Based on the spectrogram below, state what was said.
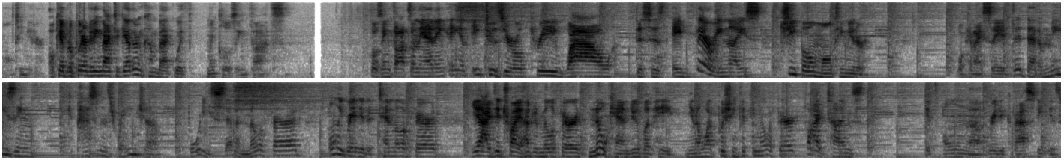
multimeter. Okay, I'm going to put everything back together and come back with my closing thoughts. Closing thoughts on the Aneng AN8203. Wow, this is a very nice cheapo multimeter. What can I say? It did that amazing capacitance range of 47 millifarad, only rated at 10 millifarad. Yeah, I did try 100 millifarad, no can do, but hey, you know what? Pushing 50 millifarad five times its own uh, rated capacity is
